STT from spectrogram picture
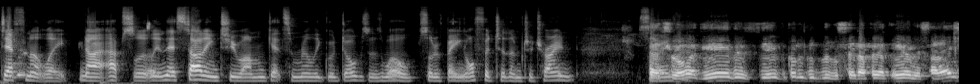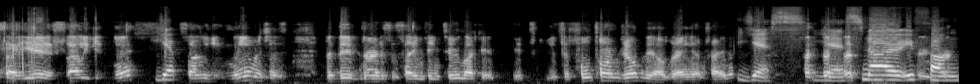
definitely. No, absolutely, and they're starting to um get some really good dogs as well, sort of being offered to them to train. So, that's right. Yeah, there's yeah, they've got a good little setup out there on the farm. So yeah, slowly getting there. Yep. Slowly getting there, which is, but they've noticed the same thing too. Like it, it's it's a full time job. The old greyhound trainer. Yes, yes. No, if um,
